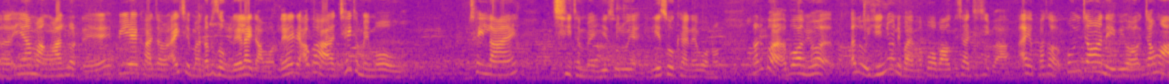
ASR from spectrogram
အဲအင်းရမှာငါလွတ်တယ်။ပြီးရဲ့အခါကျတော့အဲ့ချိန်မှာနောက်တစ်စုံလဲလိုက်တာပေါ့။လဲလိုက်တဲ့အောက်ကချိတ်ထမိန်မဟုတ်ဘူး။ချိတ်လိုက်ချီထမိန်ရေဆိုလို့ရရေဆိုခံတယ်ပေါ့နော်။နောက်တစ်ခုကအပေါ်ကမျိုးကအဲ့လိုရင်းညွတ်နေပါမပေါ်ပါဘူးတခြားကြည့်ကြည့်ပါ။အဲ့ဘာလို့ဘုန်းကြီးကျောင်းကနေပြီးတော့ကျောင်းမှာ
